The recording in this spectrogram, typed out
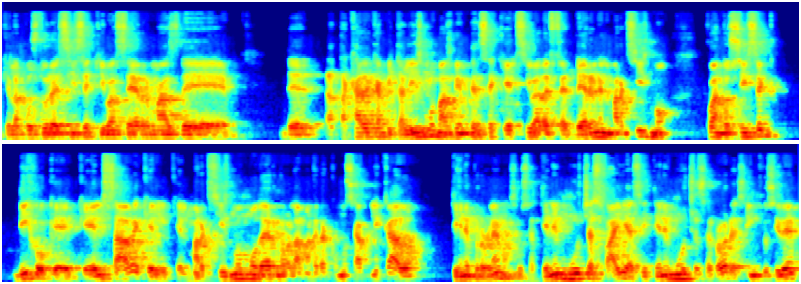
que, la postura de CISEC iba a ser más de de atacar el capitalismo, más bien pensé que él se iba a defender en el marxismo, cuando se dijo que, que él sabe que el, que el, marxismo moderno, la manera como se ha aplicado, tiene problemas, o sea, tiene muchas fallas y tiene muchos errores. Inclusive,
